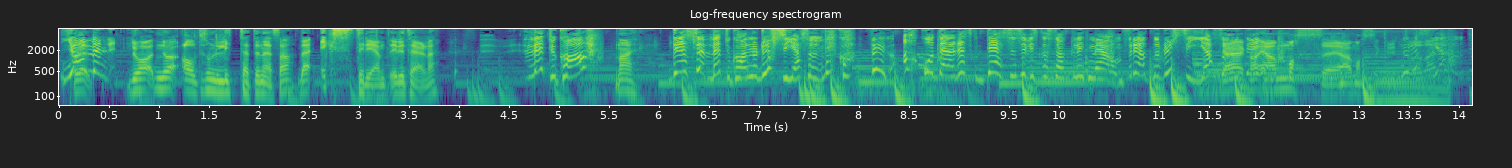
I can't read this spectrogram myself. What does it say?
Ja, For det- men- du, har, du er alltid sånn litt tett i nesa. Det er ekstremt irriterende. Vet du hva? Nei. Det, vet du hva? Når du sier sånn vet du hva? Vet du, Akkurat det der, det, det syns jeg vi skal snakke litt mer om. At når du sier sånne Jeg, jeg, jeg har masse, jeg har masse krutt på det der.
